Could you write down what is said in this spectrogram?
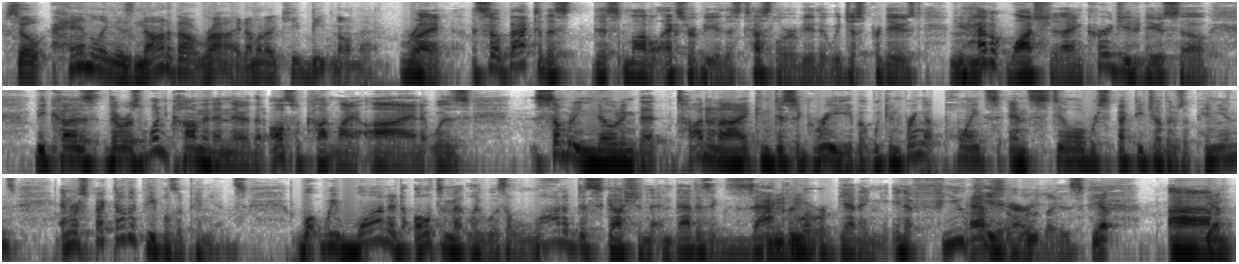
So handling is not about ride. I'm going to keep beating on that. Right. So back to this this Model X review, this Tesla review that we just produced. If Mm-hmm. you haven't watched it, I encourage you to do so because there was one comment in there that also caught my eye, and it was somebody noting that Todd and I can disagree, but we can bring up points and still respect each other's opinions and respect other people's opinions. What we wanted ultimately was a lot of discussion, and that is exactly what we're getting in a few key Mm-hmm. Absolutely. areas Yep. um, Yep,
